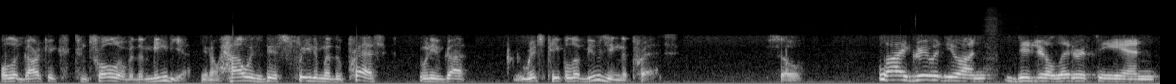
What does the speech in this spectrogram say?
oligarchic control over the media. You know, how is this freedom of the press when you've got rich people abusing the press? So well, I agree with you on digital literacy and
